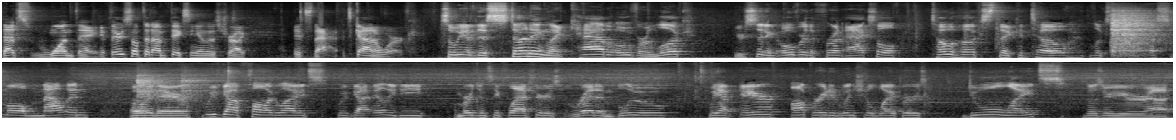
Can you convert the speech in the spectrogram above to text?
That's one thing. If there's something I'm fixing on this truck, it's that. It's gotta work. So we have this stunning like cab over look. You're sitting over the front axle, tow hooks that could tow. Looks like a small mountain over there. We've got fog lights. We've got LED emergency flashers, red and blue. We have air operated windshield wipers, dual lights. Those are your uh,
